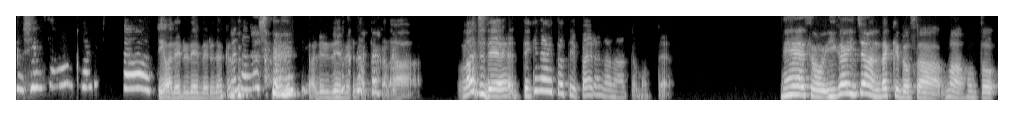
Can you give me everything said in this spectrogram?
吉井さん、これしたって言われるレベルだから、直してって言われるレベルだったから、マジでできない人っていっぱいいるんだなって思って。ねえ、そう、意外じゃん。だけどさ、まあ本当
